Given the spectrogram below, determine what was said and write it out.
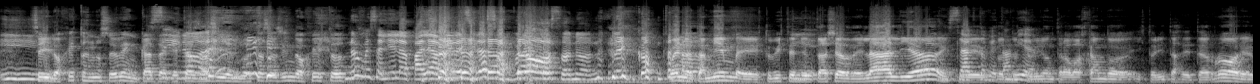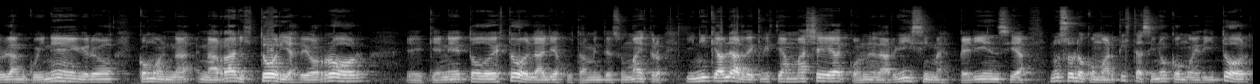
Sí, los gestos no se ven, Cata, que estás haciendo? Estás haciendo gestos. No me salía la palabra, iba a decir asombroso, no, no lo encontré. Bueno, también eh, estuviste en el taller del Alia, Exacto, que, donde estuvieron trabajando historietas de terror, el blanco y negro, cómo narrar historias de horror. Eh, que en todo esto Lalia justamente es un maestro. Y ni que hablar de Cristian Mallea, con una larguísima experiencia, no solo como artista, sino como editor.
